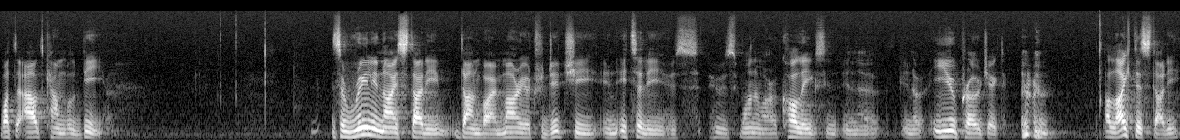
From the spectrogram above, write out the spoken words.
what the outcome will be. It's a really nice study done by Mario Tredici in Italy, who's, who's one of our colleagues in, in, a, in an EU project. I like this study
